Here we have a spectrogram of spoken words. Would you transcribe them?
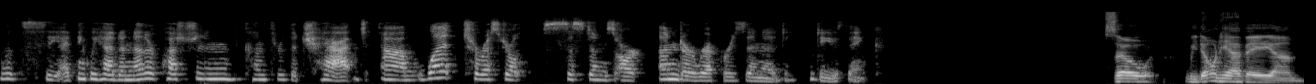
let's see, I think we had another question come through the chat. Um, what terrestrial systems are underrepresented, do you think? So we don't have a um,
